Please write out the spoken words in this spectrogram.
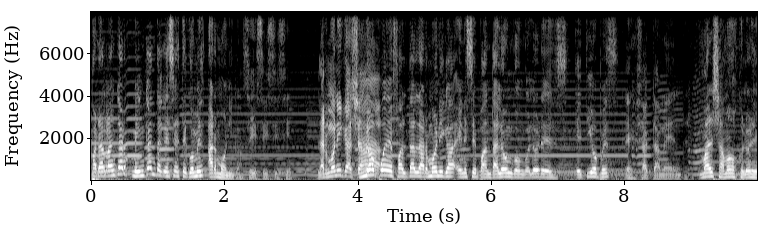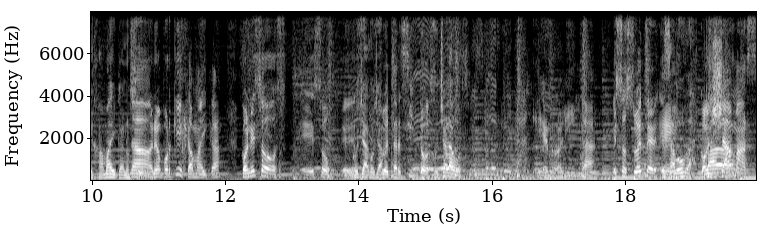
Para arrancar, me encanta que sea este comienzo armónica. Sí, sí, sí, sí. La armónica ya. No puede faltar la armónica en ese pantalón con colores etíopes, Exactamente. mal llamados colores de Jamaica, no, No, sé. no, ¿por qué Jamaica? Con esos, esos eh, escuchá. suétercitos Escuchá la voz. bien rolinga. Esos suéter eh, Esa voz con llamas,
